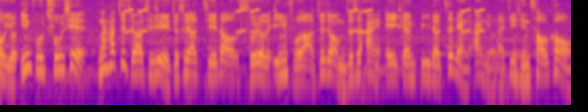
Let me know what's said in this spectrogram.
哦，有音符出现，那它最主要其实也就是要接到所有的音符啦。最主要我们就是按 A 跟 B 的这两个按钮来进行操控，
